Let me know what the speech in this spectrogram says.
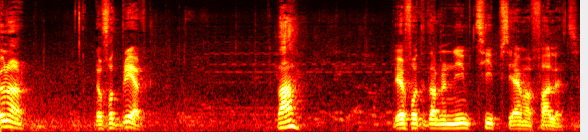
Gunnar, du har fått brev. Va? Vi har fått ett anonymt tips i Emma-fallet.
